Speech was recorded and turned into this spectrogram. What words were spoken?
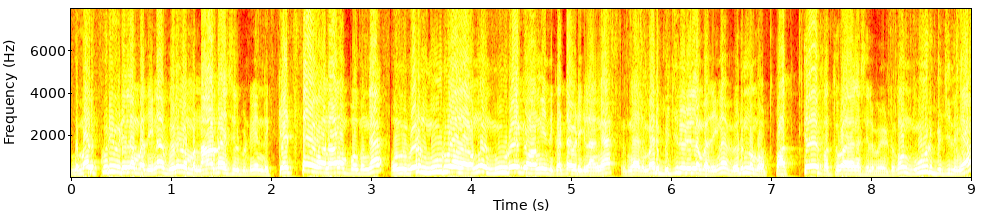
இந்த மாதிரி குறி வெடிலாம் பாத்தீங்கன்னா வெறும் நம்ம நாலு ரூபாய் செல் பண்ணி இந்த கெட்ட வேணாலும் போதுங்க. உங்க வெறும் நூறு ரூபாய் வாங்க நூறு ரூபாய்க்கு வாங்கி இந்த கெட்ட வெடிக்கலாங்க. இருங்க, இந்த மாதிரி பிஜில் வெடிலாம் பாத்தீங்கன்னா வெறும் நம்ம பத்தே பத்து ரூபாய் தாங்க செல் பண்ணிட்டு இருக்கோம். நூறு பிஜிலுங்க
